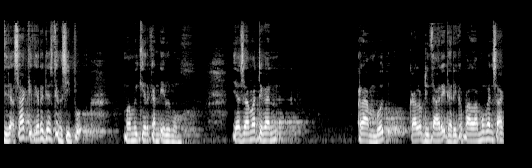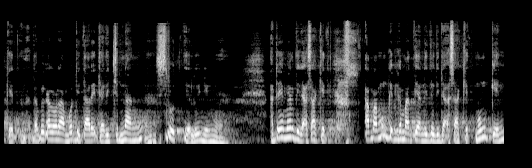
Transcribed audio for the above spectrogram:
tidak sakit karena dia sedang sibuk memikirkan ilmu. Ya sama dengan rambut kalau ditarik dari kepalamu kan sakit. Tapi kalau rambut ditarik dari jenang serut ya lunyu ada yang memang tidak sakit apa mungkin kematian itu tidak sakit mungkin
